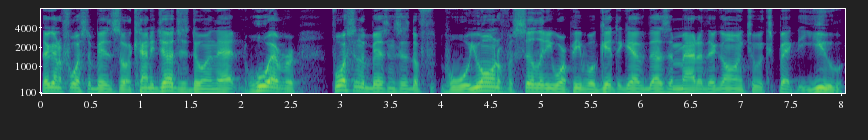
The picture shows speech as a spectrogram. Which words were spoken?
they're going to force the business, or the county judge is doing that, whoever, forcing the businesses, the, you own a facility where people get together, doesn't matter. They're going to expect you,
